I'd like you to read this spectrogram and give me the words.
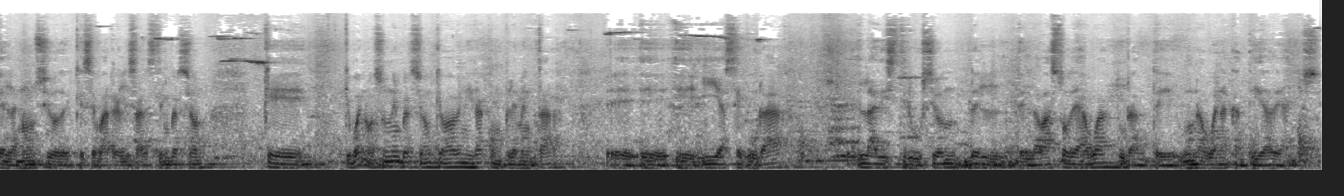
el anuncio de que se va a realizar esta inversión, que, bueno, es una inversión que va a venir a complementar eh, eh, y asegurar la distribución del, del, abasto de agua durante una buena cantidad de años.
